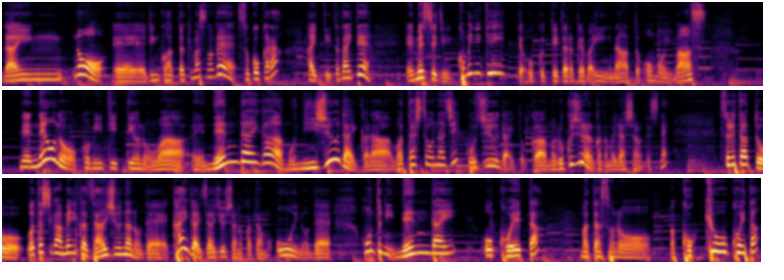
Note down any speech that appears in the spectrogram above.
LINE の、えー、リンクを貼っておきますので、そこから入っていただいて、えー、メッセージにコミュニティって送っていただければいいなと思います。で、ネオのコミュニティっていうのは、えー、年代がもう20代から私と同じ50代とか、まあ、60代の方もいらっしゃるんですね。それとあと、私がアメリカ在住なので、海外在住者の方も多いので、本当に年代を超えた、またその、まあ、国境を超えた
